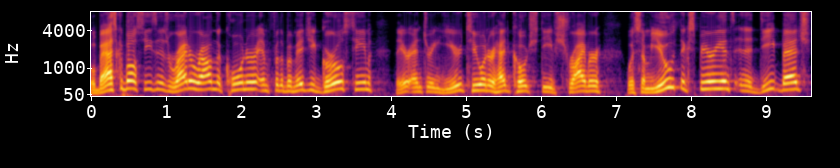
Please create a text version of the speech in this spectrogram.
Well, basketball season is right around the corner, and for the Bemidji girls team, they are entering year two under head coach Steve Schreiber. With some youth experience and a deep bench,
